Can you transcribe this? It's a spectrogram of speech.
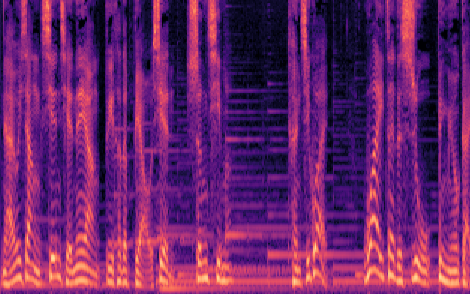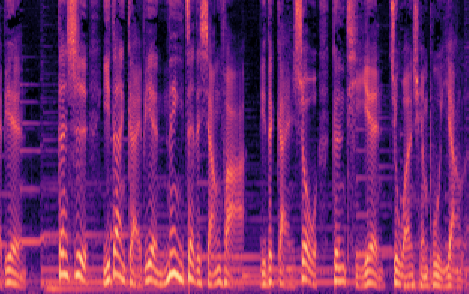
你还会像先前那样对他的表现生气吗？很奇怪，外在的事物并没有改变，但是一旦改变内在的想法，你的感受跟体验就完全不一样了。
